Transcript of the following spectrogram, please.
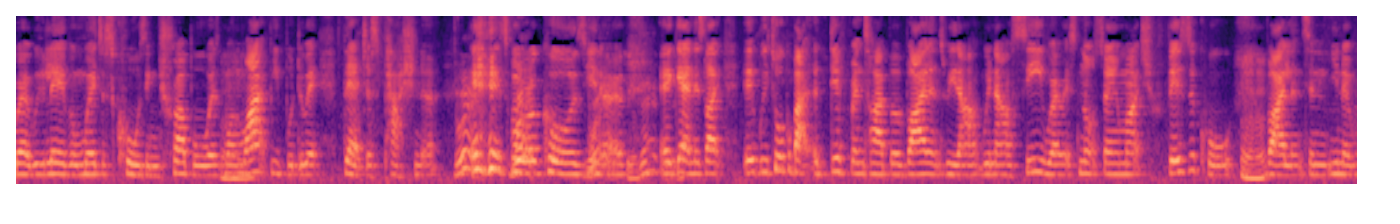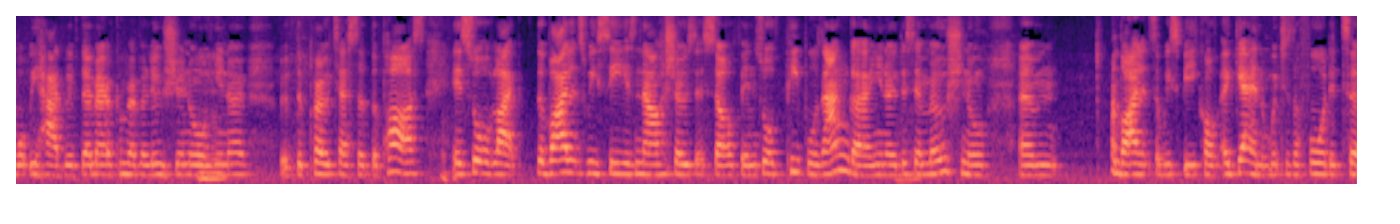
where we live and we're just causing trouble. Whereas when white people do it, they're just passionate. Mm-hmm. Right, It's for a cause, you right, know. exactly. Again, it's like if we talk about a different type of violence we now we now see where it's not so much physical Mm-hmm. violence and you know what we had with the American Revolution or Mm-hmm. you know with the protests of the past. It's sort of like the violence we see is now shows itself in sort of people's anger. You know this Mm-hmm. emotional um, violence that we speak of again, which is afforded to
